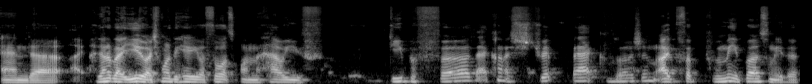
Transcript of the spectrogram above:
and uh, I, I, don't know about you. I just wanted to hear your thoughts on how you've. Do you prefer that kind of stripped back version? I, for, for me personally, the,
